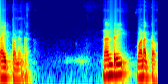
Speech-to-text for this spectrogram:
லைக் பண்ணுங்கள் நன்றி வணக்கம்.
